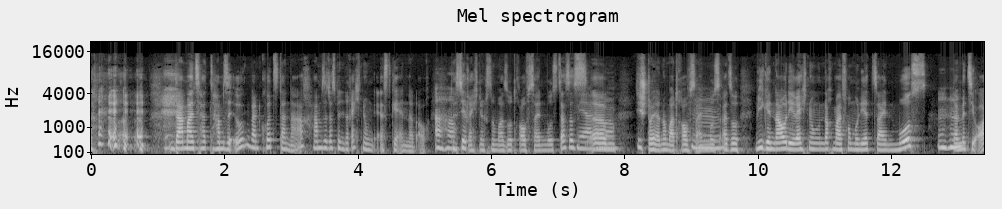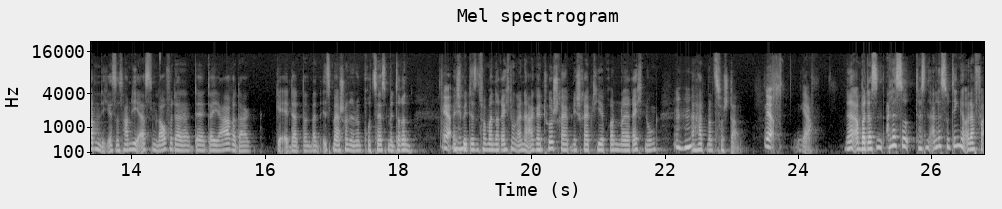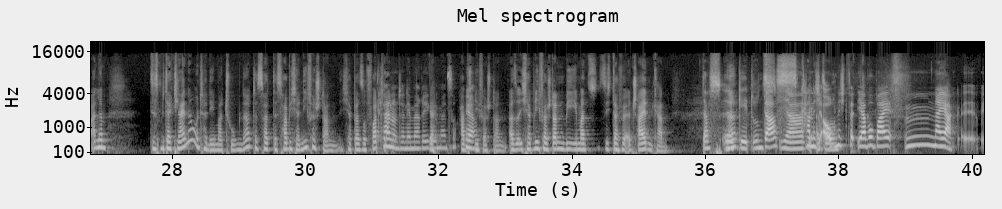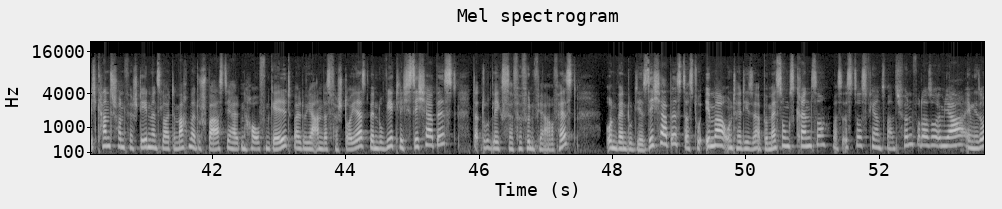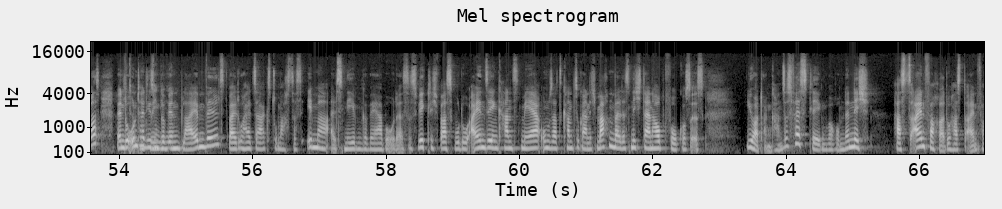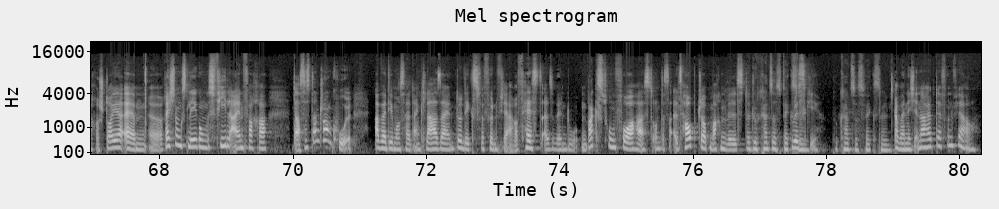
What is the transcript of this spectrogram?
Damals hat, haben sie irgendwann kurz danach, haben sie das mit den Rechnungen erst geändert auch. Dass die Rechnungsnummer so drauf sein muss, dass es Ja, genau. ähm, die Steuernummer drauf sein muss. Also wie genau die Rechnung nochmal formuliert sein muss, damit sie ordentlich ist. Das haben die erst im Laufe der, der, der Jahre da geändert. Dann, dann ist man ja schon in einem Prozess mit drin. Ja. Weil spätestens, wenn man eine Rechnung an eine Agentur schreibt und die schreibt, hier braucht eine neue Rechnung, dann hat man es verstanden. ja. Ja. Ne, aber das sind alles so, das sind alles so Dinge. Oder vor allem das mit der Kleinunternehmertum, ne? Das hat, das habe ich ja nie verstanden. Ich habe ja sofort. Kleinunternehmerregel, ja, meinst du? Habe ja. ich nie verstanden. Also ich habe nie verstanden, wie jemand sich dafür entscheiden kann. Das äh, Ne? geht uns Das ja. kann ich also, auch nicht. Ja, wobei, mh, naja, äh, ich kann es schon verstehen, wenn es Leute machen, weil du sparst dir halt einen Haufen Geld, weil du ja anders versteuerst. Wenn du wirklich sicher bist, da, du legst ja für fünf Jahre fest. Und wenn du dir sicher bist, dass du immer unter dieser Bemessungsgrenze, was ist das, 24,5 oder so im Jahr, irgendwie sowas, wenn du glaub, unter diesem weniger. Gewinn bleiben willst, weil du halt sagst, du machst das immer als Nebengewerbe oder es ist wirklich was, wo du einsehen kannst, mehr Umsatz kannst du gar nicht machen, weil das nicht dein Hauptfokus ist. Ja, dann kannst du es festlegen. Warum denn nicht? Hast es einfacher. Du hast einfache Steuer, ähm, äh, Rechnungslegung ist viel einfacher. Das ist dann schon cool. Aber dir muss halt dann klar sein, du legst für fünf Jahre fest. Also wenn du ein Wachstum vorhast und das als Hauptjob machen willst, Du kannst das wechseln. Risky. Du kannst das wechseln. aber nicht innerhalb der fünf Jahre.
